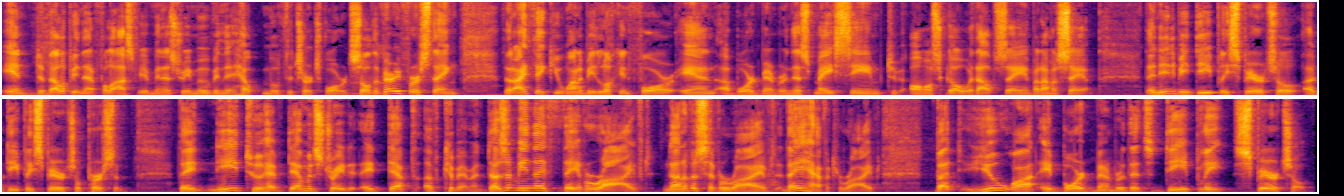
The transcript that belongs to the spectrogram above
in developing that philosophy of ministry, moving that help move the church forward. So, the very first thing that I think you want to be looking for in a board member, and this may seem to almost go without saying, but I'm going to say it. They need to be deeply spiritual, a deeply spiritual person. They need to have demonstrated a depth of commitment. Doesn't mean that they've arrived. None of us have arrived. They haven't arrived but you want a board member that's deeply spiritual.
